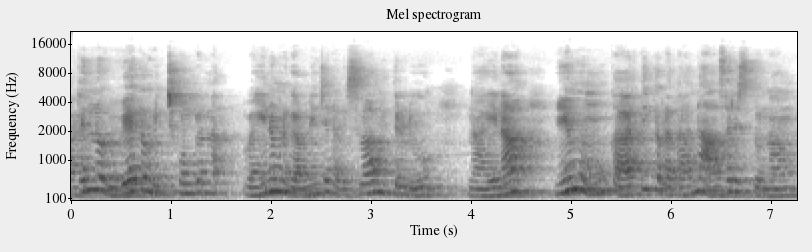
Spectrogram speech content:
అతనిలో వివేకం ఇచ్చుకుంటున్న వైనమును గమనించిన విశ్వామిత్రుడు నాయనా మేము కార్తీక వ్రతాన్ని ఆచరిస్తున్నాం.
